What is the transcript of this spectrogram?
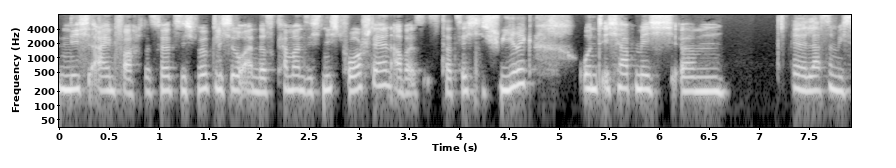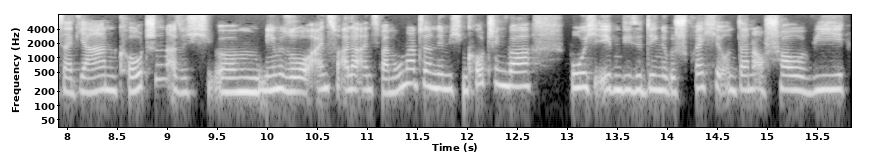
nicht einfach. Das hört sich wirklich so an, das kann man sich nicht vorstellen, aber es ist tatsächlich schwierig. Und ich habe mich ähm, äh, lasse mich seit Jahren coachen. Also ich ähm, nehme so ein, zwei, alle ein, zwei Monate nehme ich ein Coaching wahr, wo ich eben diese Dinge bespreche und dann auch schaue, wie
